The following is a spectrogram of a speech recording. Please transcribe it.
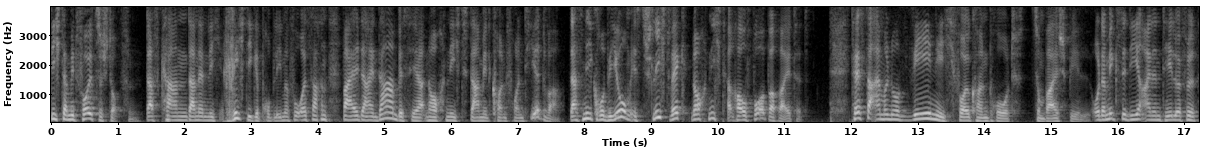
dich damit vollzustopfen. Das kann dann nämlich richtige Probleme verursachen, weil dein Darm bisher noch nicht damit konfrontiert war. Das Mikrobiom ist schlichtweg noch nicht darauf vorbereitet. Teste einmal nur wenig Vollkornbrot zum Beispiel oder mixe dir einen Teelöffel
